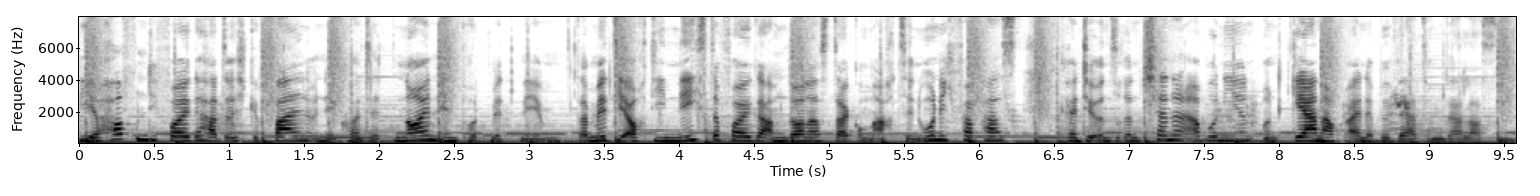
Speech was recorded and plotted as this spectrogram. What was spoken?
Wir hoffen, die Folge hat euch gefallen und ihr konntet neuen Input mitnehmen. Damit ihr auch die nächste Folge am Donnerstag um 18 Uhr nicht verpasst, könnt ihr unseren Channel abonnieren und gerne auch eine Bewertung dalassen.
